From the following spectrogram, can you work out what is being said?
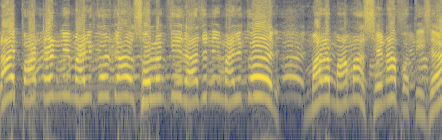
લાય પાટણની માલિકો જાઓ સોલંકી રાજની માલિકો મારા મામા સેનાપતિ છે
